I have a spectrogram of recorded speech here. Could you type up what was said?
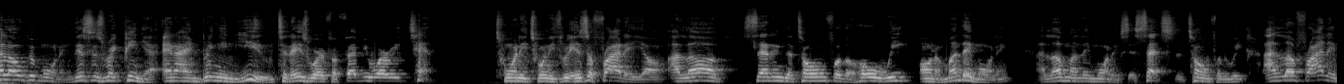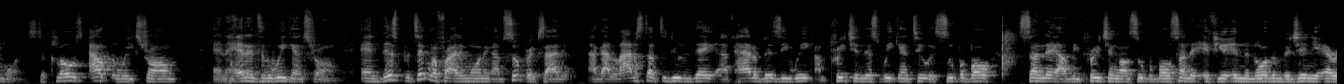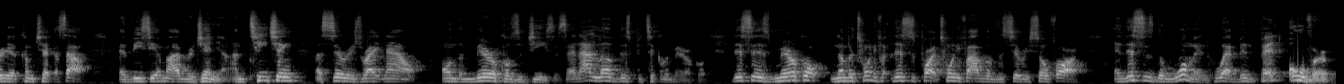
Hello, good morning. This is Rick Pina, and I am bringing you today's word for February 10th, 2023. It's a Friday, y'all. I love setting the tone for the whole week on a Monday morning. I love Monday mornings. It sets the tone for the week. I love Friday mornings to close out the week strong and head into the weekend strong. And this particular Friday morning, I'm super excited. I got a lot of stuff to do today. I've had a busy week. I'm preaching this weekend too. It's Super Bowl Sunday. I'll be preaching on Super Bowl Sunday. If you're in the Northern Virginia area, come check us out at VCMI Virginia. I'm teaching a series right now on the miracles of Jesus. And I love this particular miracle. This is miracle number 25. This is part 25 of the series so far. And this is the woman who had been bent over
